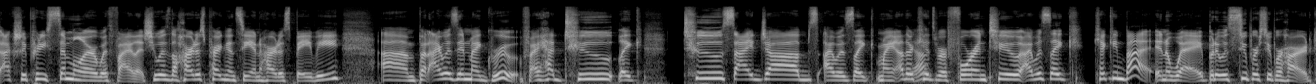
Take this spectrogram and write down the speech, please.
actually pretty similar with violet she was the hardest pregnancy and hardest baby um, but i was in my groove i had two like two side jobs. I was like, my other yep. kids were four and two. I was like kicking butt in a way, but it was super, super hard.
